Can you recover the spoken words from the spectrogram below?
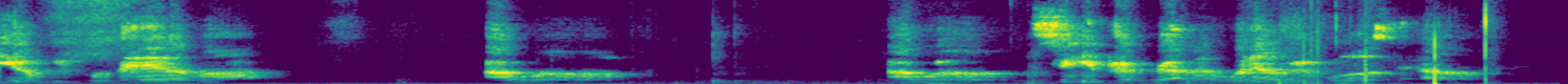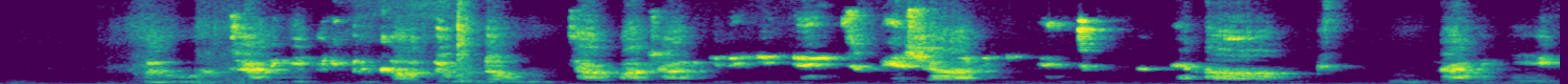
year. We were supposed to have uh, our uh, our uh, senior prep rally, or whatever it was, and uh, we were trying to get people to come through. You know, we talking about trying to get a hit game to and shot a hit game to, and uh, we were trying to get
